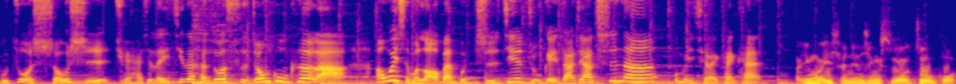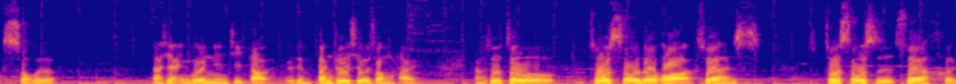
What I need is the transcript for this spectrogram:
不做熟食，却还是累积了很多死忠顾客啦。啊，为什么老板不直接煮给大家吃呢？我们一起来看看。因为以前年轻时候做过熟的，那现在因为年纪大了，有点半退休状态，想说做做熟的话，虽然很做熟食，虽然很。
